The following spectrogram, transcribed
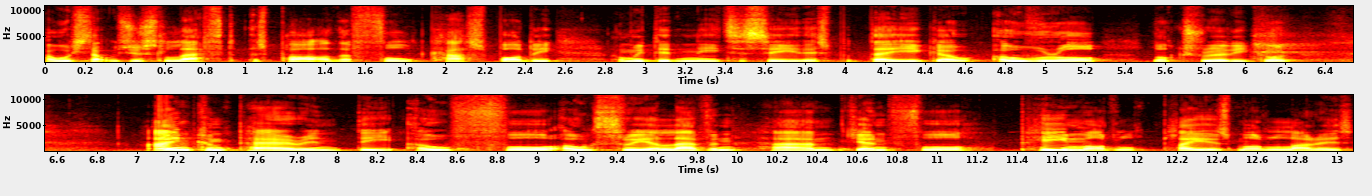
I wish that was just left as part of the full cast body and we didn't need to see this, but there you go. Overall, looks really good. I'm comparing the 04, 0311 um, Gen 4P model, players model that is,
